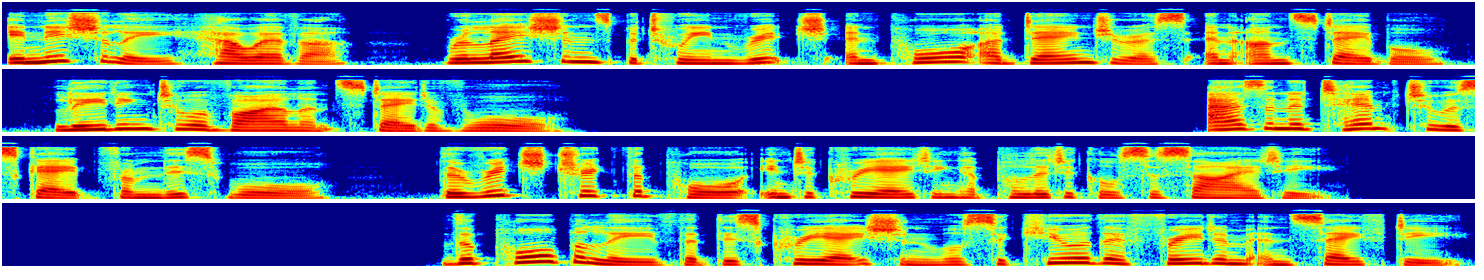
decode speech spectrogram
Initially, however, relations between rich and poor are dangerous and unstable, leading to a violent state of war. As an attempt to escape from this war, the rich trick the poor into creating a political society. The poor believe that this creation will secure their freedom and safety,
